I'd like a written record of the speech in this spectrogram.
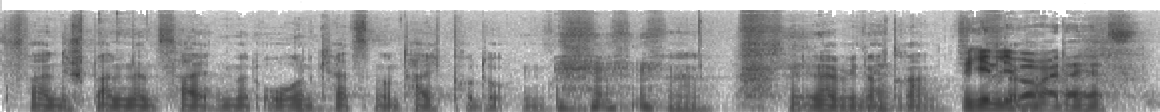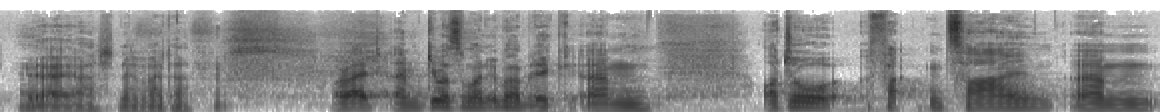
Das waren die spannenden Zeiten mit Ohrenkerzen und Teichprodukten. ich erinnere mich noch dran. Wir gehen lieber weiter jetzt. Ja, ja, schnell weiter. Alright, ähm, gib uns mal einen Überblick. Ähm, Otto, Fakten, Zahlen, ähm,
